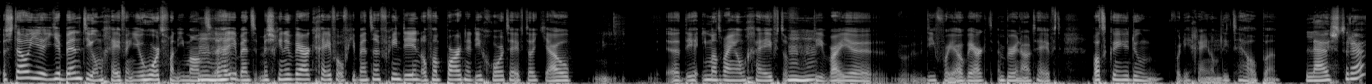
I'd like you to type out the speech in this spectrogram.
Stel je, je bent die omgeving. Je hoort van iemand. Mhm. hè, je bent misschien een werkgever. Of je bent een vriendin of een partner die gehoord heeft dat jou. eh, die, iemand waar je omgeeft. Of Mhm. die, waar je, die voor jou werkt. Een burn-out heeft. Wat kun je doen voor diegene om die te helpen? luisteren.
